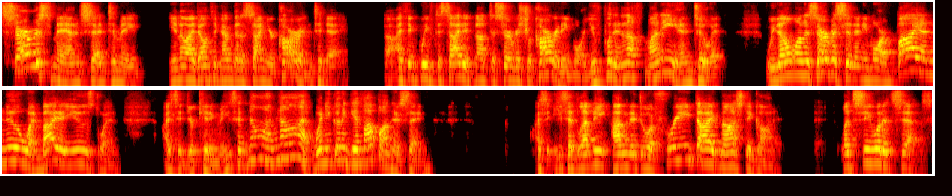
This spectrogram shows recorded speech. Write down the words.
serviceman said to me, You know, I don't think I'm going to sign your car in today. I think we've decided not to service your car anymore. You've put enough money into it. We don't want to service it anymore. Buy a new one, buy a used one. I said, You're kidding me. He said, No, I'm not. When are you going to give up on this thing? I said, He said, Let me, I'm going to do a free diagnostic on it. Let's see what it says.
